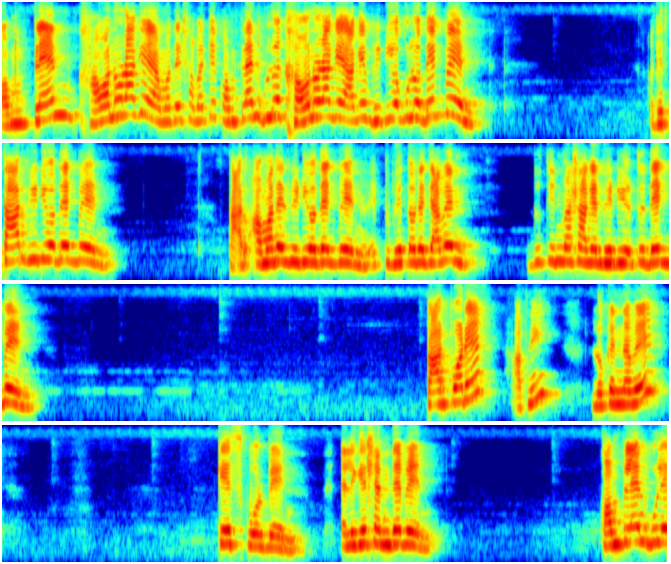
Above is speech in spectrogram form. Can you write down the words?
কমপ্লেন খাওয়ানোর আগে, আমাদের সবাইকে কমপ্লেনগুলো খাওয়ানোর আগে আগে ভিডিওগুলো দেখবেন। আগে তার ভিডিও দেখবেন। তার, আমাদের ভিডিও দেখবেন। একটু ভেতরে যাবেন। দু তিন মাস আগের ভিডিওতে দেখবেন। তারপরে আপনি লোকের নামে কেস করবেন অ্যালিগেশন দেবেন কমপ্লেনগুলো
